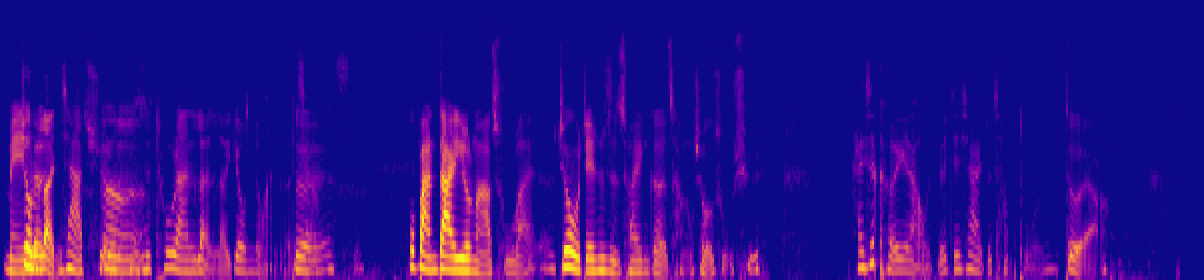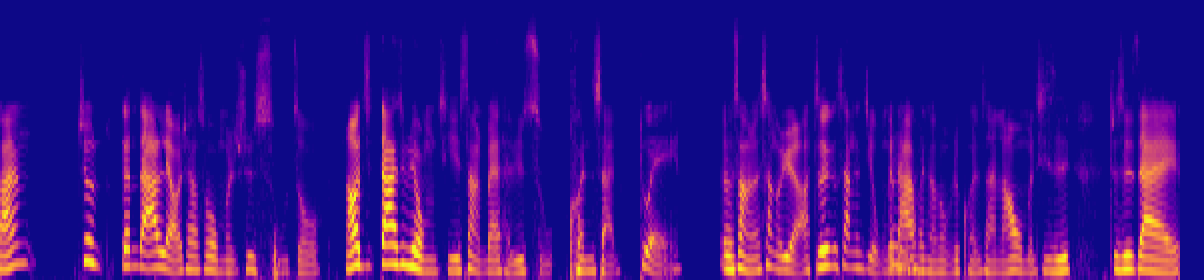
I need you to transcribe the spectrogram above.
没就冷下去了，嗯就是突然冷了又暖了这样子。我把大衣都拿出来了，就我今天就只穿一个长袖出去。还是可以啦，我觉得接下来就差不多了。对啊，反正就跟大家聊一下，说我们去苏州，然后大家记不记得我们其实上礼拜才去苏昆山，对，呃，上上个月啊，就是上一集我们跟大家分享说我们去昆山，然后我们其实就是在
